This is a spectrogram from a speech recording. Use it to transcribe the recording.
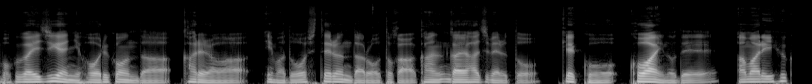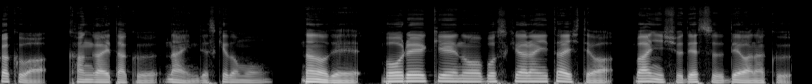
う僕が異次元に放り込んだ彼らは今どうしてるんだろうとか考え始めると結構怖いのであまり深くは考えたくないんですけどもなので亡霊系のボスキャラに対してはバニッシュですではなく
